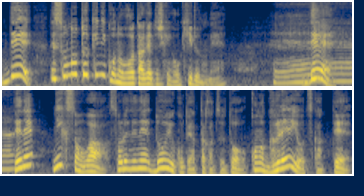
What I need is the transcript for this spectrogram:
で、で、その時にこのウォーターゲート事件が起きるのね。で、でね、ニクソンは、それでね、どういうことやったかというと、このグレイを使って、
